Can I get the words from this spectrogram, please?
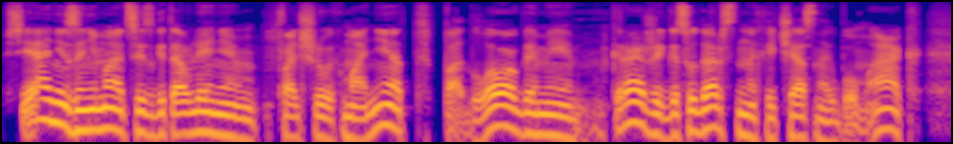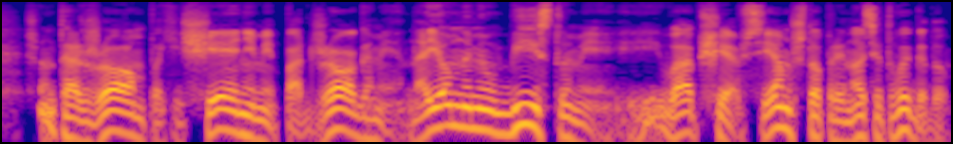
Все они занимаются изготовлением фальшивых монет, подлогами, кражей государственных и частных бумаг, шантажом, похищениями, поджогами, наемными убийствами и вообще всем, что приносит выгоду.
